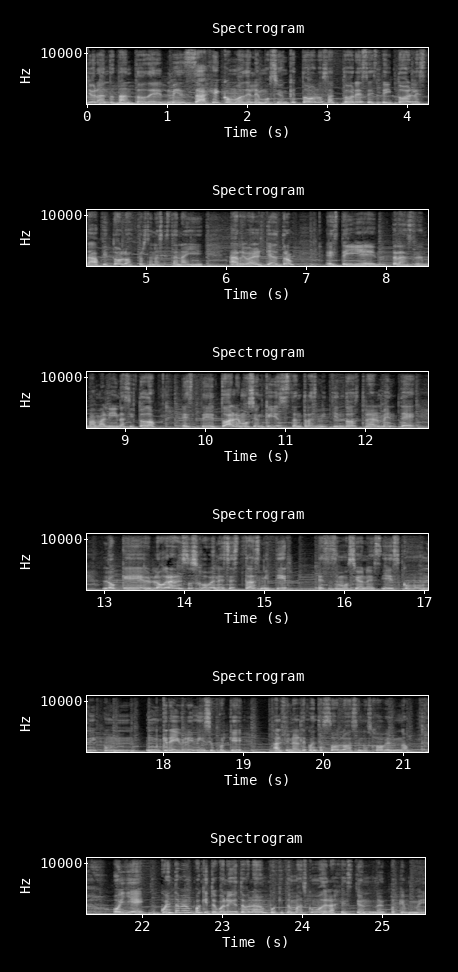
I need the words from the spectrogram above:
llorando tanto del mensaje como de la emoción que todos los actores, este, y todo el staff y todas las personas que están ahí arriba del teatro, este, y eh, tras en bambalinas y todo, este, toda la emoción que ellos están transmitiendo, realmente lo que logran estos jóvenes es transmitir esas emociones y es como un, un- un increíble inicio porque al final de cuentas todo lo hacen los jóvenes, ¿no? Oye, cuéntame un poquito, bueno, yo te voy a hablar un poquito más como de la gestión, eh, porque me,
